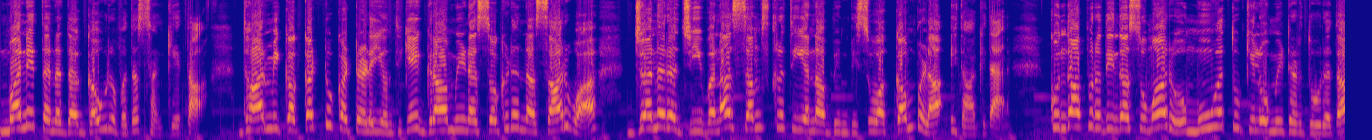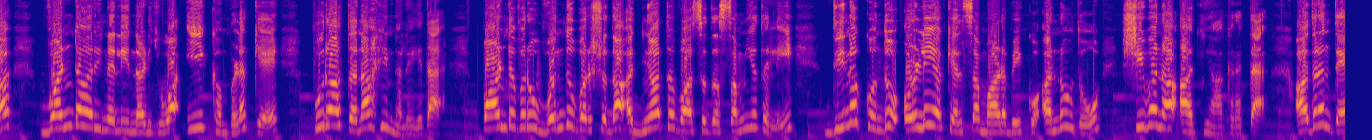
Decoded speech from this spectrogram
ಮನೆತನದ ಗೌರವದ ಸಂಕೇತ. ಧಾರ್ಮಿಕ ಕಟ್ಟುಕಟ್ಟಳೆಯೊಂದಿಗೆ ಗ್ರಾಮೀಣ ಸೊಗಡನ್ನ ಸಾರುವ ಜನರ ಜೀವನ, ಸಂಸ್ಕೃತಿಯನ್ನ ಬಿಂಬಿಸುವ ಕಂಬಳ ಇದಾಗಿದೆ. ಕುಂದಾಪುರದಿಂದ ಸುಮಾರು ಮೂವತ್ತು ಕಿಲೋಮೀಟರ್ ದೂರದ ವಂಡಾರಿನಲ್ಲಿ ನಡೆಯುವ ಈ ಕಂಬಳಕ್ಕೆ ಪುರಾತನ ಹಿನ್ನೆಲೆಯಿದೆ ಪಾಂಡವರು ಒಂದು ವರ್ಷದ ಅಜ್ಞಾತವಾಸದ ಸಮಯದಲ್ಲಿ ದಿನಕ್ಕೊಂದು ಒಳ್ಳೆಯ ಕೆಲಸ ಮಾಡಬೇಕು ಅನ್ನುವುದು ಶಿವನ ಆಜ್ಞೆ ಆಗಿರುತ್ತೆ ಅದರಂತೆ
